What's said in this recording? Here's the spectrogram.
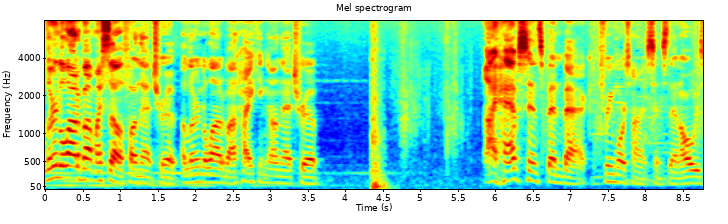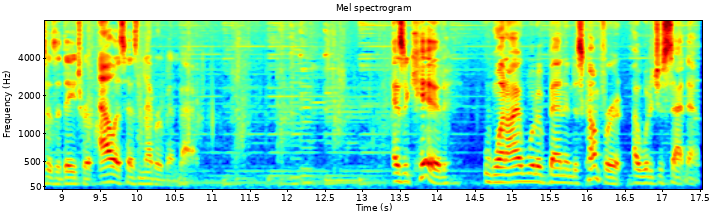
I learned a lot about myself on that trip. I learned a lot about hiking on that trip. I have since been back three more times since then, always as a day trip. Alice has never been back. As a kid, when I would have been in discomfort, I would have just sat down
